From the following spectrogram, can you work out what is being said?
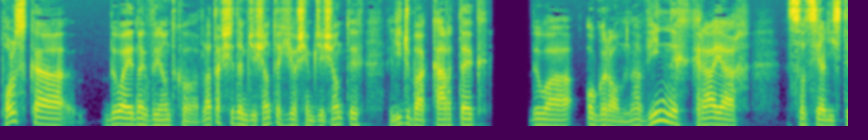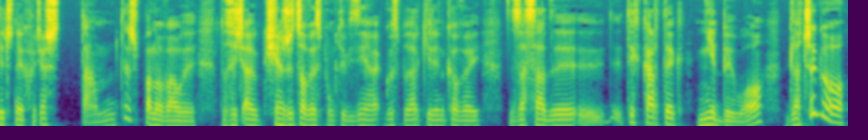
Polska była jednak wyjątkowa. W latach 70. i 80. liczba kartek była ogromna. W innych krajach socjalistycznych, chociaż tam też panowały dosyć księżycowe z punktu widzenia gospodarki rynkowej zasady, y, tych kartek nie było. Dlaczego,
